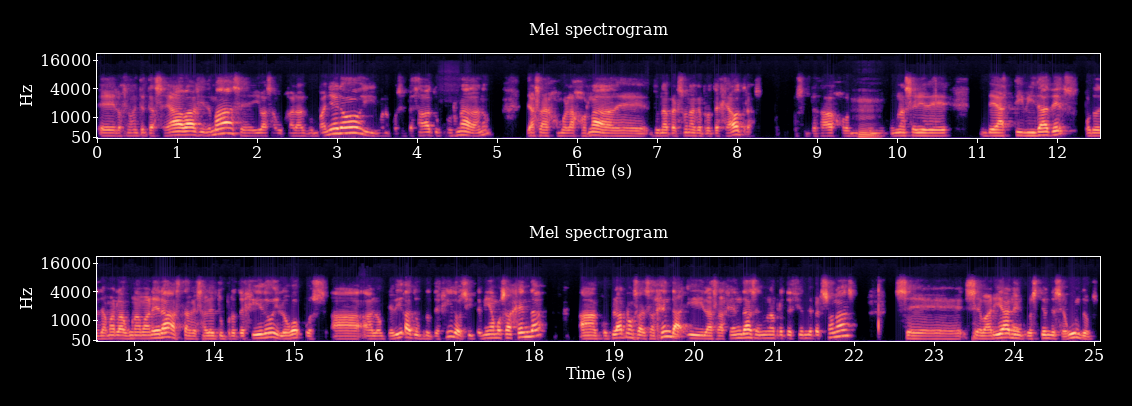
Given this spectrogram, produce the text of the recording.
lógicamente te aseabas y demás, ibas a buscar al compañero y bueno, pues empezaba tu jornada, ¿no? Ya sabes cómo es la jornada de una persona que protege a otras pues empezaba con mm. una serie de, actividades, por llamarlo de alguna manera, hasta que sale tu protegido y luego, pues, a, lo que diga tu protegido. Si teníamos agenda, a acoplarnos a esa agenda. Y las agendas en una protección de personas se, varían en cuestión de segundos.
